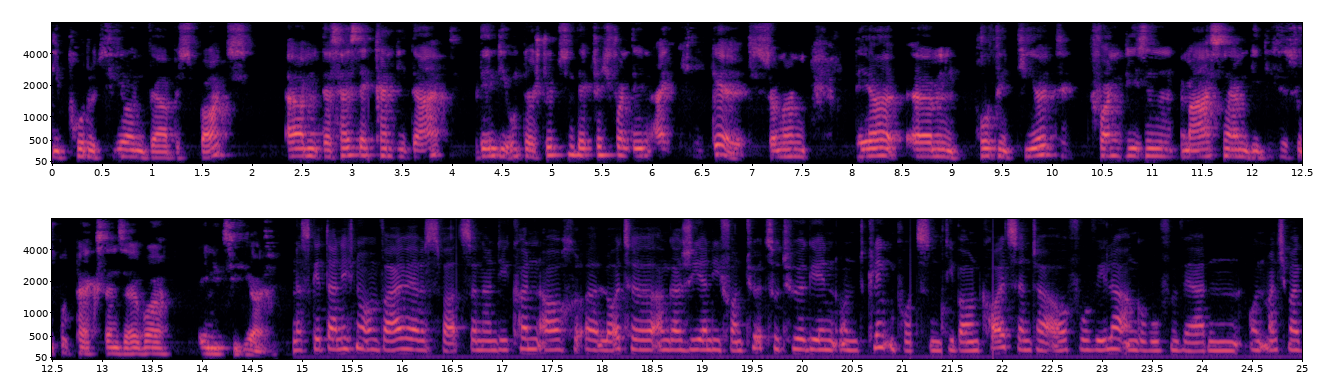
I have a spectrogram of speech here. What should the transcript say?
die produzieren Werbespots. Ähm, das heißt, der Kandidat, den die unterstützen, der kriegt von denen eigentlich nicht Geld, sondern der ähm, profitiert von diesen Maßnahmen, die diese Superpacks dann selber initiieren. Es geht da nicht nur um Wahlwerbespots, sondern die können auch äh, Leute engagieren, die von Tür zu Tür gehen und Klinken putzen. Die bauen Callcenter auf, wo Wähler angerufen werden. Und manchmal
